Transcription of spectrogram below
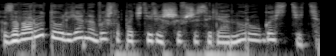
за ворота Ульяна вышла, почти решившись Элеонору угостить.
